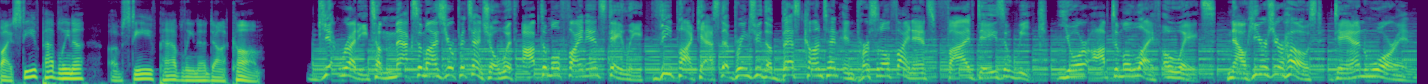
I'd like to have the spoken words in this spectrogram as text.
by Steve Pavlina of stevepavlina.com. Get ready to maximize your potential with Optimal Finance Daily, the podcast that brings you the best content in personal finance five days a week. Your optimal life awaits. Now, here's your host, Dan Warren.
